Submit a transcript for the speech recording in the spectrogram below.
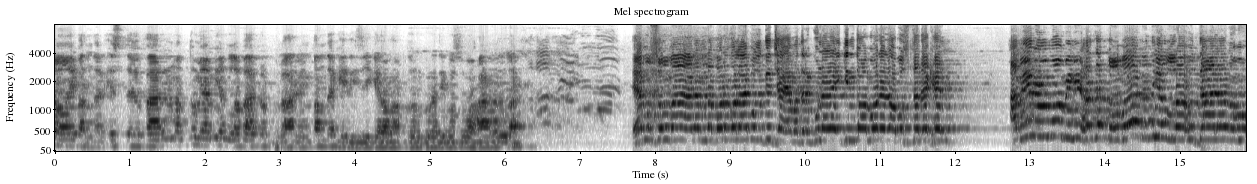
নয়, বান্দার ইস্তিগফারের মাধ্যমে আমি আল্লাহ পাক রব্বুল আলামিন বান্দাকে রিজিকের অভাব দূর করে দিব, সুবহানাল্লাহ। এ মুসলমান, আমরা বড় গলায় বলতে চাই, আমাদের গুনাহ নাই কিন্তু আমলের অবস্থা দেখেন। আমিরুল মুমিনিন হযরত ওমর রাদিয়াল্লাহু তাআলা আনহু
